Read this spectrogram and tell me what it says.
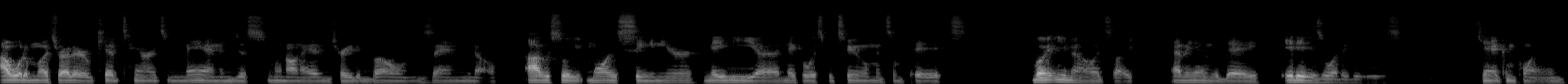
I would have much rather have kept Terrence Mann and just went on ahead and traded Bones and, you know, obviously Morris Senior, maybe uh, Nicolas Batum and some picks. But, you know, it's like at the end of the day, it is what it is. Can't complain.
